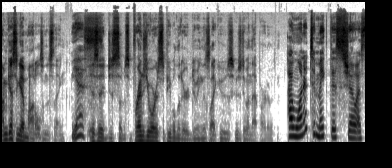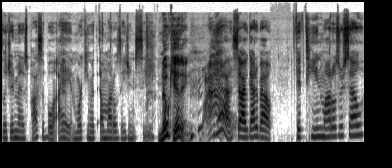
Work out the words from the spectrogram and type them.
I'm guessing you have models in this thing. Yes. Is it just some, some friends of yours, some people that are doing this? Like, who's who's doing that part of it? I wanted to make this show as legitimate as possible. I am working with L Models Agency. No kidding. Wow. Mm-hmm. Yeah, so I've got about 15 models or so.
